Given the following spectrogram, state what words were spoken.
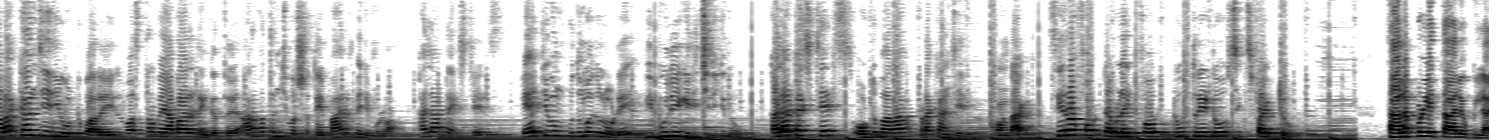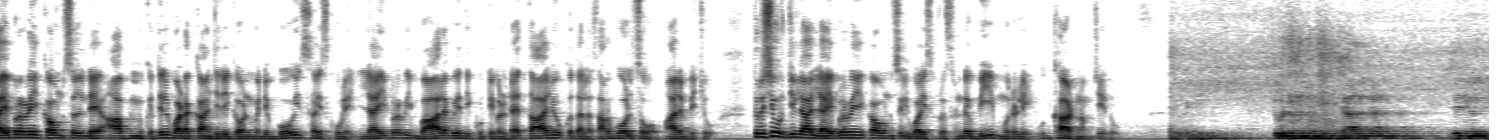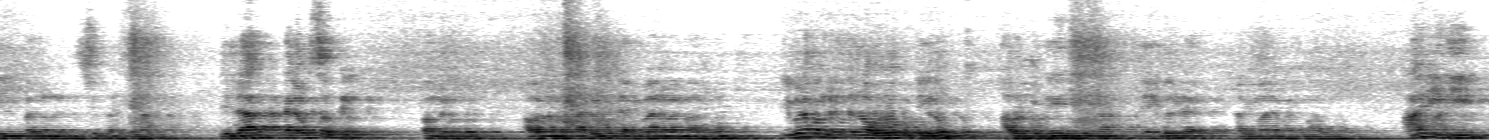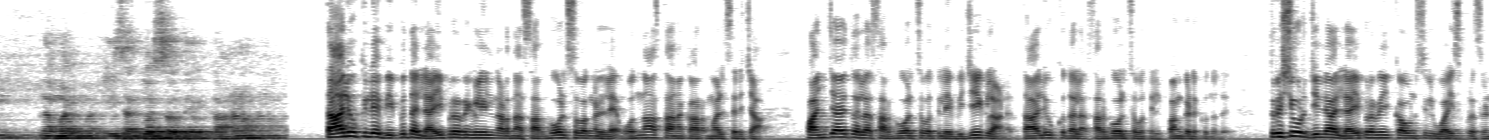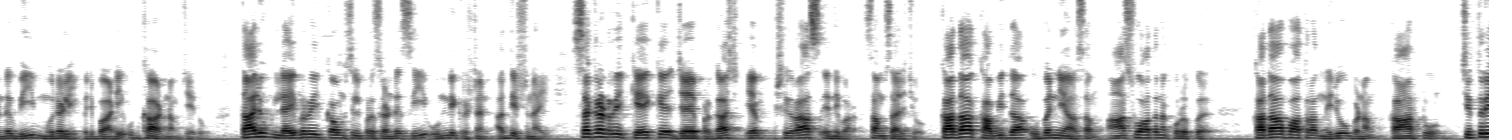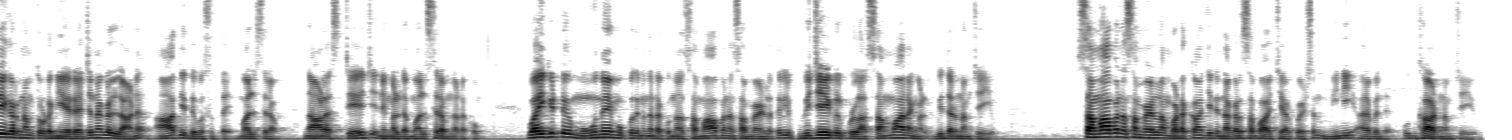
വടക്കാഞ്ചേരി ഓട്ടുപാറയിൽ വസ്ത്രവ്യാപാര രംഗത്ത് അറുപത്തഞ്ച് വർഷത്തെ പാരമ്പര്യമുള്ള കലാ ടെക്സ്റ്റൈൽസ് ഏറ്റവും പുതുമകളോടെ വിപുലീകരിച്ചിരിക്കുന്നു. Kala textiles Ottupara Vadakkancherry. Contact zero four double eight four two three two six five two. Thalappilly taluk library കൗൺസിലിന്റെ ആഭിമുഖ്യത്തിൽ വടക്കാഞ്ചേരി ഗവൺമെന്റ് ബോയ്സ് ഹൈസ്കൂളിൽ ലൈബ്രറി ബാലവേദി കുട്ടികളുടെ താലൂക്ക് തല സർഗോത്സവം ആരംഭിച്ചു. തൃശൂർ ജില്ലാ library council vice president V Murali ഉദ്ഘാടനം ചെയ്തു. ജനുവരി പതിനൊന്നിന് തൃശ്ശൂർ നടക്കുന്ന ജില്ലാ കലോത്സവത്തിൽ പങ്കെടുത്തു. അവർ നമ്മുടെ താലൂക്കിന്റെ അഭിമാനമായി മാറുന്നു. ഇവിടെ പങ്കെടുക്കുന്ന ഓരോ കുട്ടികളും അവർ പ്രതികരിക്കുന്ന ലേബറുടെ അഭിമാനമായി മാറുന്നു. ആ രീതിയിൽ നമ്മൾ ഈ സർഗോത്സവത്തെ കാണണം. താലൂക്കിലെ വിവിധ ലൈബ്രറികളിൽ നടന്ന സർഗോത്സവങ്ങളിലെ ഒന്നാം സ്ഥാനക്കാർ മത്സരിച്ച പഞ്ചായത്ത് തല സർഗോത്സവത്തിലെ വിജയികളാണ് താലൂക്ക് തല സർഗോത്സവത്തിൽ പങ്കെടുക്കുന്നത്. തൃശൂർ ജില്ലാ library council vice president V Murali പരിപാടി ഉദ്ഘാടനം ചെയ്തു. Taluk library council president C Unnikrishnan അധ്യക്ഷനായി. Secretary K K Jayaprakash M Shiraz എന്നിവർ സംസാരിച്ചു. കഥ കവിത ഉപന്യാസം ആസ്വാദനക്കുറിപ്പ് കഥാപാത്ര നിരൂപണം കാർട്ടൂൺ ചിത്രീകരണം തുടങ്ങിയ രചനകളിലാണ് ആദ്യ ദിവസത്തെ മത്സരം. നാളെ സ്റ്റേജ് ഇനങ്ങളുടെ മത്സരം നടക്കും. വൈകിട്ട് മൂന്ന് മുപ്പതിന് നടക്കുന്ന സമാപന സമ്മേളനത്തിൽ വിജയികൾക്കുള്ള സമ്മാനങ്ങൾ വിതരണം ചെയ്യും. സമാപന സമ്മേളനം വടക്കാഞ്ചേരി നഗരസഭാ ചെയർപേഴ്സൺ മിനി അരവിന്ദൻ ഉദ്ഘാടനം ചെയ്യും.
